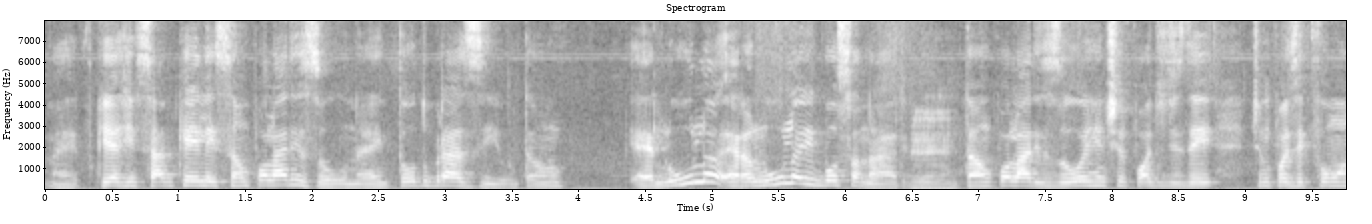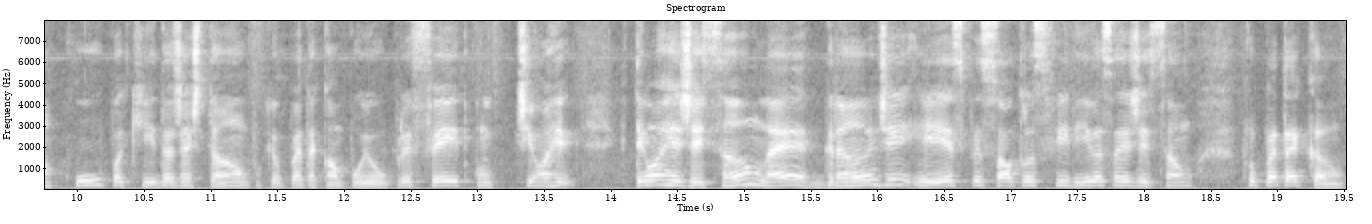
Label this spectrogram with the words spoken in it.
Né? Porque a gente sabe que a eleição polarizou né? em todo o Brasil. Então, é Lula, era Lula e Bolsonaro. É. Então polarizou, a gente pode dizer, a gente não pode dizer que foi uma culpa aqui da gestão, porque o Petecão apoiou o prefeito, com, tinha uma, tem uma rejeição né, grande e esse pessoal transferiu essa rejeição para o Petecão.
